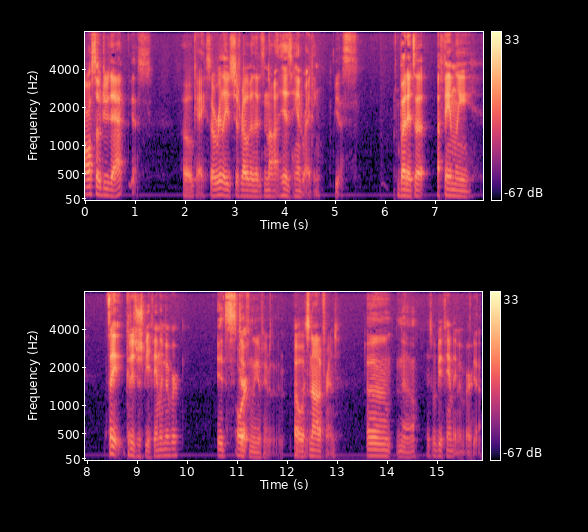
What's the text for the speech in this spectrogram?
also do that? Yes. Oh, okay, so really, it's just relevant that it's not his handwriting, Yes. but it's a a family. Say, could it just be a family member? It's Or- definitely a family member. Oh, it's not a friend. Um, no. This would be a family member. Yeah.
